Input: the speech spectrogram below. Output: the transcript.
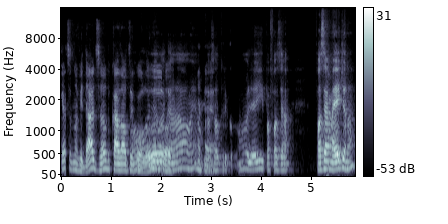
essas novidades ó, do casal tricolor. Olha, legal, hein? O casal tricolor. Olha aí, para fazer a, fazer a média, né?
